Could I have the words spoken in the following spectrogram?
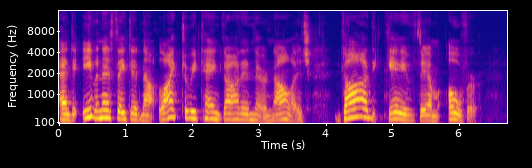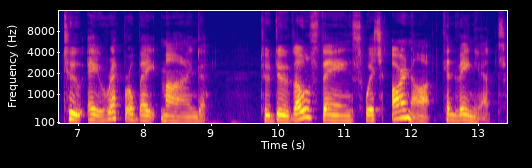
And even as they did not like to retain God in their knowledge, God gave them over to a reprobate mind to do those things which are not convenient.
